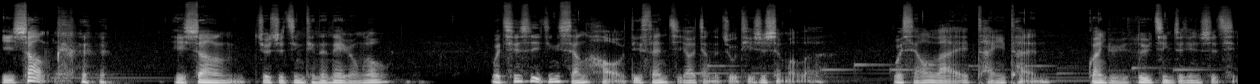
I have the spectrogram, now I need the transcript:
以上，以上就是今天的内容喽。我其实已经想好第三集要讲的主题是什么了。我想要来谈一谈关于滤镜这件事情，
